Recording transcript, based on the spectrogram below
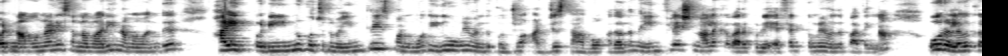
பட் நான் முன்னாடி சொன்ன மாதிரி நம்ம வந்து ஹைக் படி இன்னும் கொஞ்சம் நம்ம இன்க்ரீஸ் பண்ணும்போது இதுவுமே வந்து கொஞ்சம் அட்ஜஸ்ட் ஆகும். அதாவது அந்த இன்ஃப்ளேஷனால வரக்கூடிய எஃபெக்ட்டுமே வந்து பாத்தீங்கன்னா ஓரளவுக்கு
